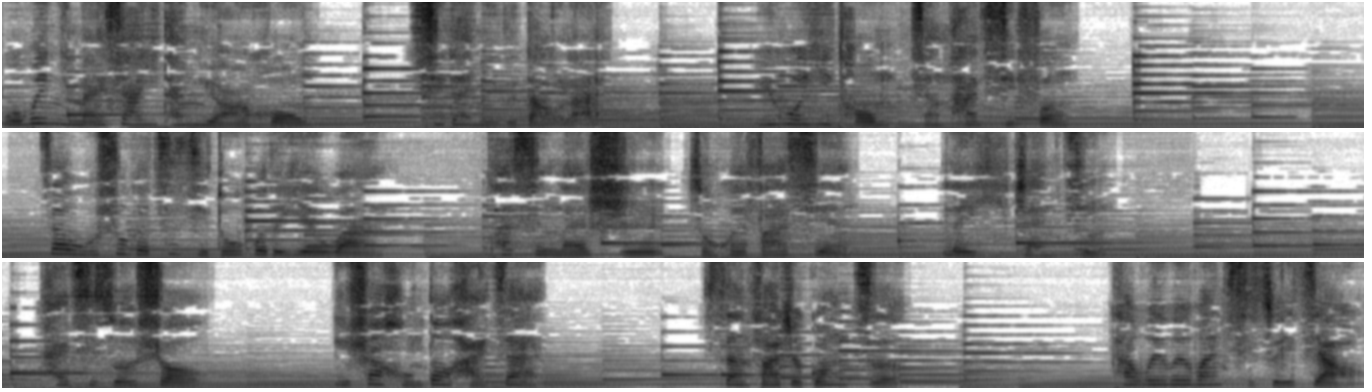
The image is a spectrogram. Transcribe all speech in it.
我为你埋下一坛女儿红，期待你的到来。与我一同将它起风，在无数个自己度过的夜晚，他醒来时总会发现泪已沾襟。抬起左手，一串红豆还在，散发着光泽。他微微弯起嘴角，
